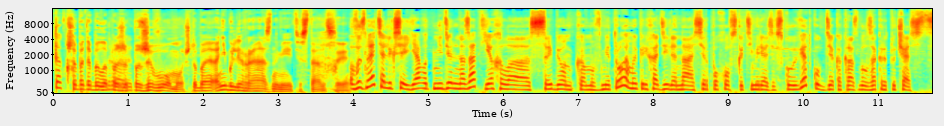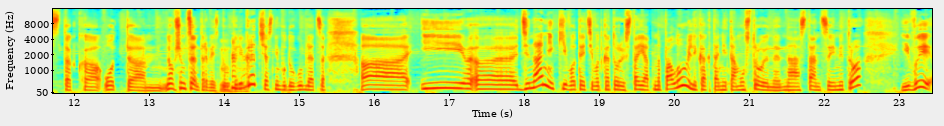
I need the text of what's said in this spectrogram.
так чтобы это было нравится. по-живому, чтобы они были разными, эти станции. Вы знаете, Алексей, я вот неделю назад ехала с ребенком в метро, и мы переходили на Серпуховско-Тимирязевскую ветку, где как раз был закрыт участок э, от... э, Ну, в общем, центр весь был Мгм. перекрыт, сейчас не буду углубляться. А, И э, динамики вот эти вот, которые стоят на полу, или как-то они там устроены на станции метро, и вы, э,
